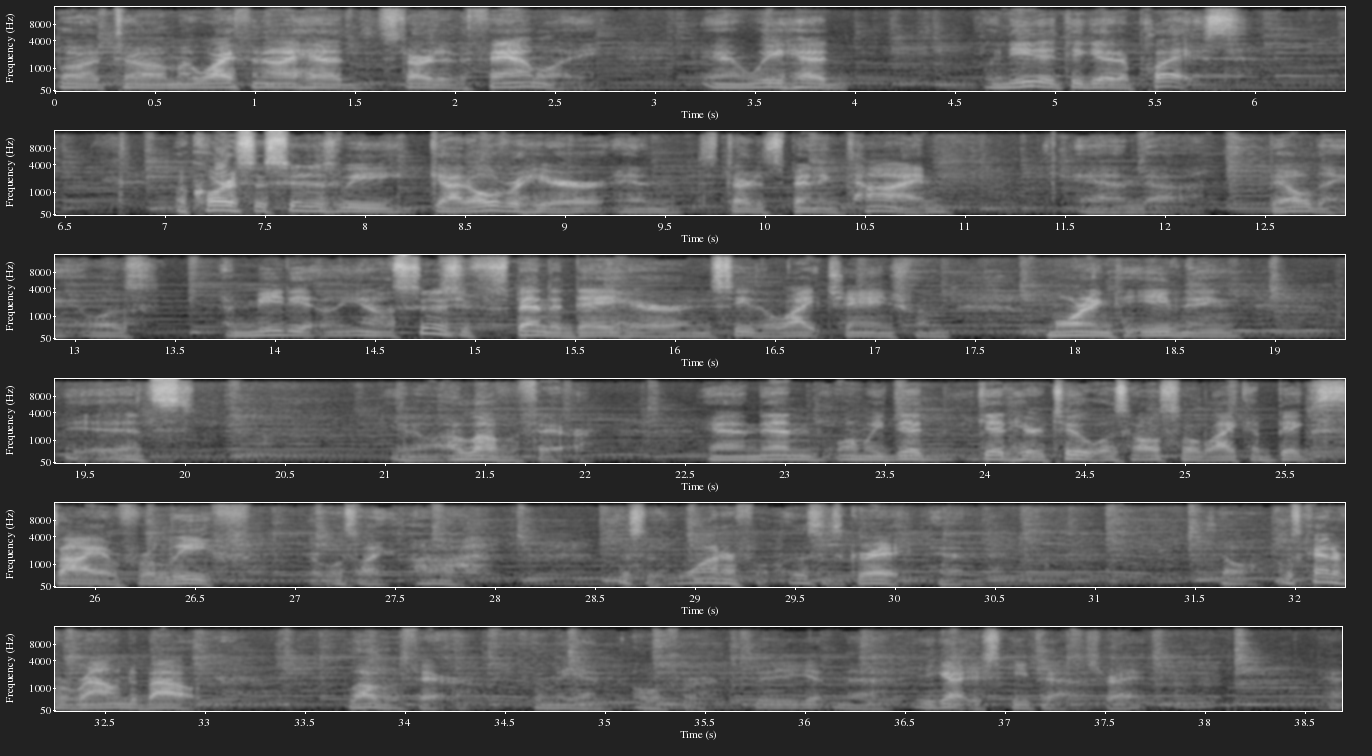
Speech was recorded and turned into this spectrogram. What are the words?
But uh, my wife and I had started a family and we had, we needed to get a place. Of course, as soon as we got over here and started spending time and uh, building, it was immediately, you know, as soon as you spend a day here and see the light change from morning to evening, it's, you know, a love affair. And then when we did get here too, it was also like a big sigh of relief. It was like, ah, this is wonderful, this is great. And so it was kind of a roundabout love affair for me and Ophir. So you get in the, you got your ski pass, right? Mm-hmm.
